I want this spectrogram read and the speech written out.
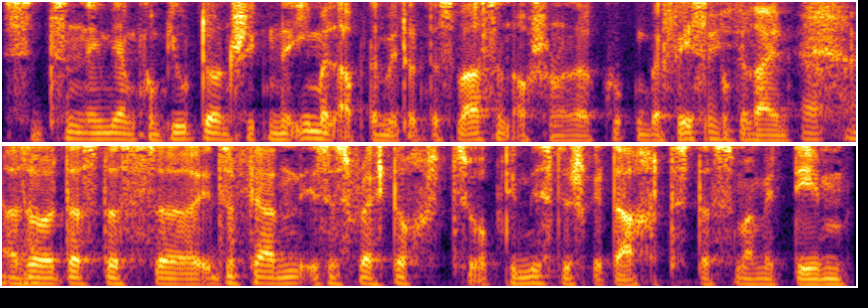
sitzen irgendwie am Computer und schicken eine E-Mail ab damit und das war's dann auch schon oder gucken bei Facebook Richtig. rein. Ja, ja. Also dass das, äh, insofern ist es vielleicht doch zu optimistisch gedacht, dass man mit dem,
